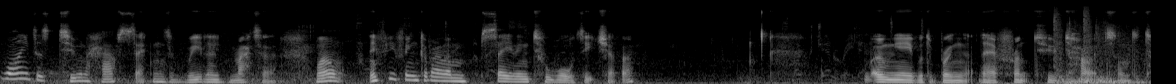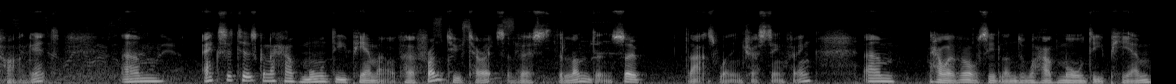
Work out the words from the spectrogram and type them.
why does two and a half seconds of reload matter? Well, if you think about them sailing towards each other, only able to bring their front two turrets onto target, um, Exeter's going to have more DPM out of her front two turrets versus the London, so that's one interesting thing. Um, however, obviously London will have more DPM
